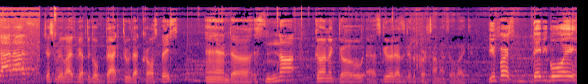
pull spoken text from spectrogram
Otro cascadas. Just realized we have to go back through that crawl space. And uh, it's not gonna go as good as it did the first time, I feel like. You first, baby boy.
